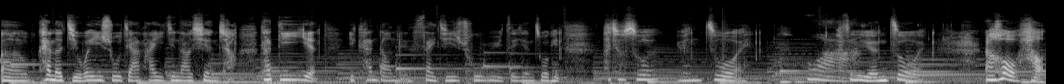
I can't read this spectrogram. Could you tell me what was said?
呃，我看了几位艺术家，他一进到现场，他第一眼一看到那个赛基出狱这件作品，他就说原作哎，哇，是原作哎，然后好，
